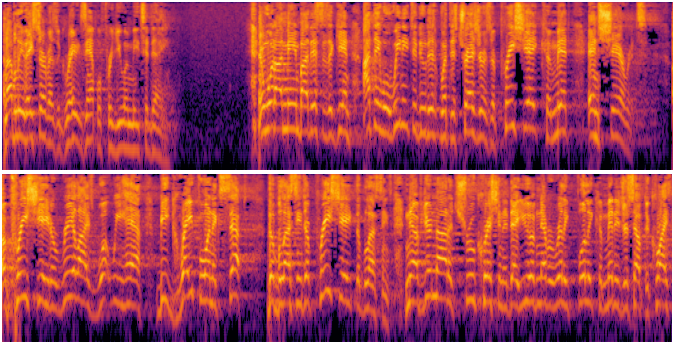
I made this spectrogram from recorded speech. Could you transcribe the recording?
And I believe they serve as a great example for you and me today. And what I mean by this is again, I think what we need to do this, with this treasure is appreciate, commit, and share it appreciate or realize what we have, be grateful and accept the blessings, appreciate the blessings. Now, if you're not a true Christian today, you have never really fully committed yourself to Christ,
